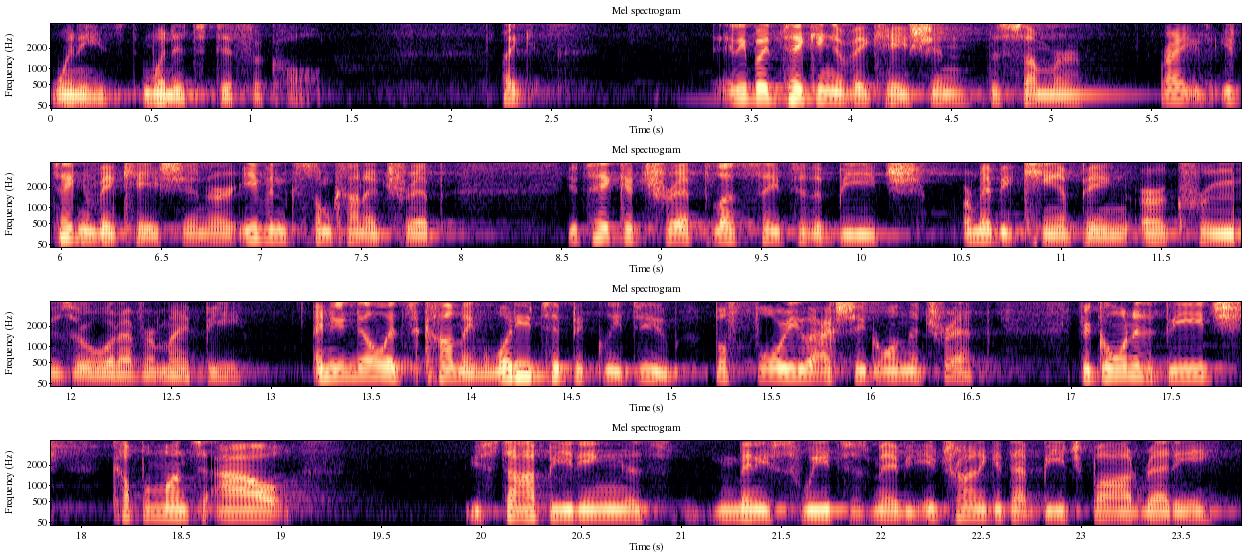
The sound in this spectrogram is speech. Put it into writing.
when, he's, when it's difficult. Like, anybody taking a vacation this summer? Right? You're taking vacation or even some kind of trip. You take a trip, let's say to the beach or maybe camping or a cruise or whatever it might be, and you know it's coming. What do you typically do before you actually go on the trip? If you're going to the beach a couple months out, you stop eating as many sweets as maybe you're trying to get that beach bod ready,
